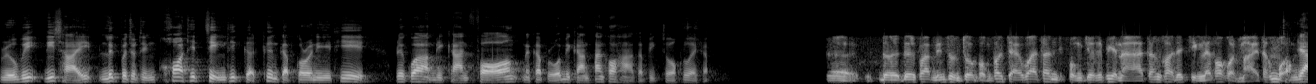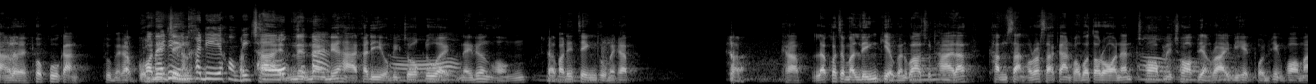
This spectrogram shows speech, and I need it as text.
หรือวินิจฉัยลึกไปจนถึงข้อเที่จริงที่เกิดขึ้นกับกรณีที่เรียกว่ามีการฟ้องนะครับหรือว่ามีการตั้งข้อหากับบิ๊กโจ๊กด้วยครับ เอ่อโดยโดยความเห็นส่วนตัวผมเข้าใจว่าท่านคงจะพิจารณาทั้งข้อเท็จจริงและข้อกฎหมายทั้งหมด สองอย่างเลยควบคู่กันถูกไหมครับครับผมข้อหเท็มายจถึจริงงคดีของบิ๊กใช่โจ๊กในใช่ในปะ เนื้อหาคดีของบิ๊กโจ๊กด้วย อ๋อ ในเรื่องของครับ ข้อเท็จจริงถูกไหมครับ ครับ ครับแล้วก็จะมาลิงก์เกี่ยวกันว่าสุดท้ายแล้วคำสั่งของรักษาการพบตรนั้นชอบไม่ชอบอย่างไรมีเหตุผลเพียงพอไหม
